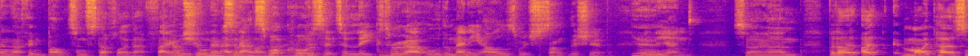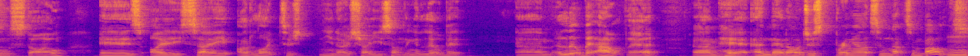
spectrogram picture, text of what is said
and I think bolts and stuff like that failed, sure and, there was and that's like what that, caused it to leak throughout all the many hulls, which sunk the ship Yeah. in the end. So, um, but I, I, my personal style is I say I'd like to sh- you know show you something a little bit, um, a little bit out there. Um, here and then I'll just bring out some nuts and bolts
